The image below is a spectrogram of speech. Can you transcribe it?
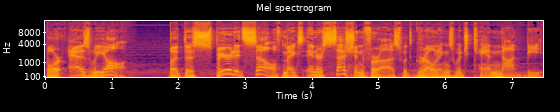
for as we ought, but the Spirit itself makes intercession for us with groanings which cannot be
